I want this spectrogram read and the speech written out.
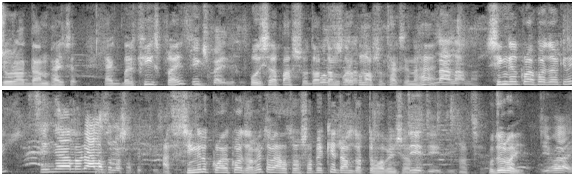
জোড়ার দাম ভাই একবার ফিক্স প্রাইস ফিক্সড প্রাইস পঁচিশ হাজার পাঁচশো? দরদাম করার কোনো অপশন থাকছে না হ্যাঁ? না না না। সিঙ্গেল ক্রয় করা যাবে কি ভাই? সিঙ্গেল ওটা আলোচনা সাপেক্ষে। আচ্ছা সিঙ্গেল ক্রয় করা যাবে তবে আলোচনা সাপেক্ষে দাম দরটা হবে ইনশাআল্লাহ। জি, জি, জি। আচ্ছা বুঝুর ভাই জি ভাই।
